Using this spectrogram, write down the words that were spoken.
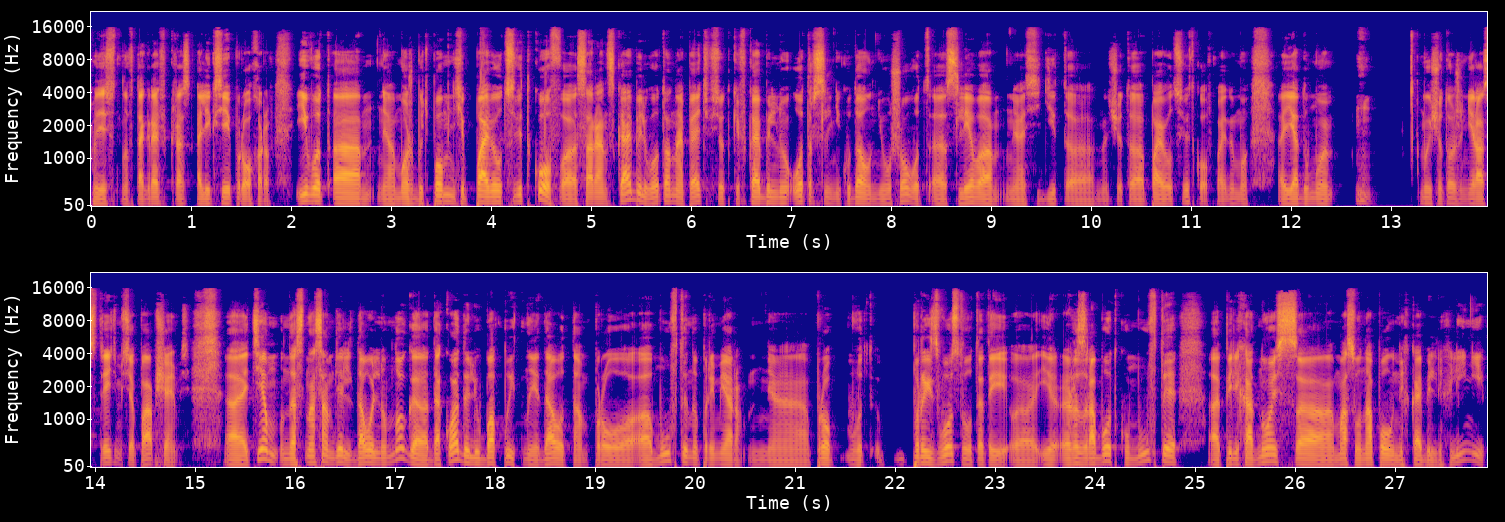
Здесь вот на фотографии как раз Алексей Прохоров. И вот, а, а, может быть, помните, Павел Цветков, а, Саранскабель, вот он опять все-таки в кабельную отрасль, никуда он не ушел. Вот слева сидит, значит, Павел Цветков. Поэтому я думаю, мы еще тоже не раз встретимся, пообщаемся. Тем, на, на самом деле, довольно много. Доклады любопытные, да, вот там про муфты, например, про вот производство вот этой и разработку муфты переходной с массово наполненных кабельных линий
